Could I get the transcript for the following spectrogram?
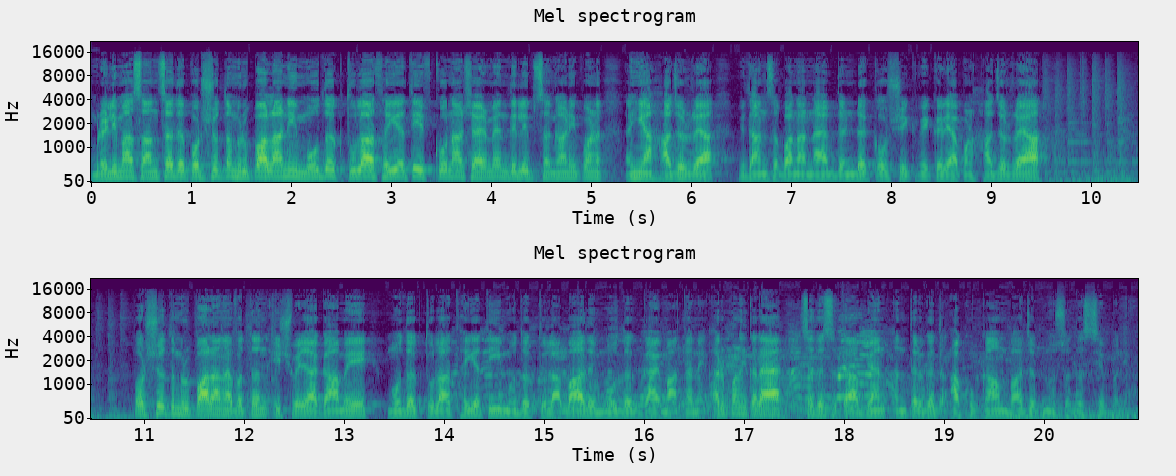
અમરેલીમાં સાંસદ પુરુષોત્તમ રૂપાલાની મોદક તુલા થઈ હતી. ઇફકોના ચેરમેન દિલીપ સંઘાણી પણ અહીંયા હાજર રહ્યા. વિધાનસભાના નાયબ દંડક કૌશિક વેકરિયા પણ હાજર રહ્યા. પુરુષોત્તમ રૂપાલાના વતન ઈશ્વેજા ગામે મોદક તુલા થઈ હતી. મોદક તુલા બાદ મોદક ગાય માતાને અર્પણ કરાયા. સદસ્યતા અભિયાન અંતર્ગત આખું ગામ ભાજપનું સદસ્ય બન્યું.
